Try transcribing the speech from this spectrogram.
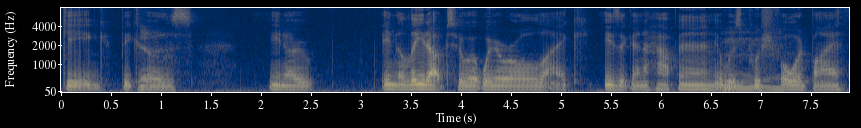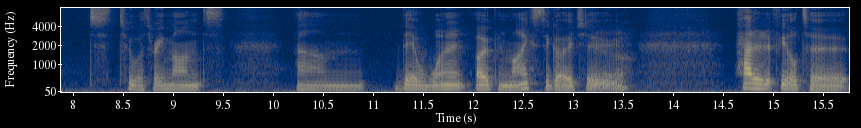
gig because, you know, in the lead up to it, we were all like, "Is it going to happen?" It was pushed Mm. forward by two or three months. Um, there weren't open mics to go to. Yeah. how did it feel to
